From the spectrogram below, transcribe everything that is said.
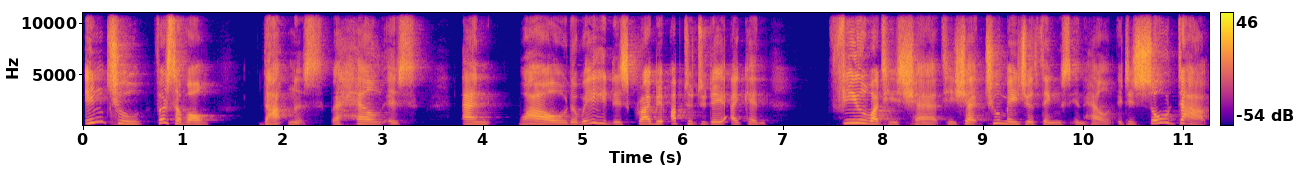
into, first of all, darkness, where hell is. And wow, the way he described it up to today, I can feel what he shared. He shared two major things in hell. It is so dark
